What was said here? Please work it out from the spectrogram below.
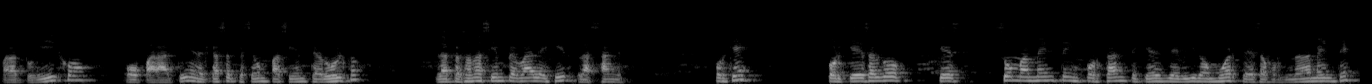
para tu hijo o para ti, en el caso de que sea un paciente adulto, la persona siempre va a elegir la sangre. ¿Por qué? Porque es algo que es sumamente importante que es debido a muerte. Desafortunadamente,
